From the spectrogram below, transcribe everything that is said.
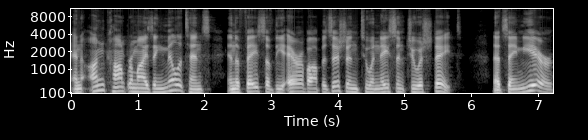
an uncompromising militance in the face of the Arab opposition to a nascent Jewish state. That same year,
